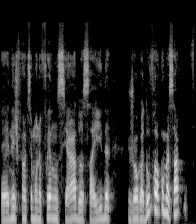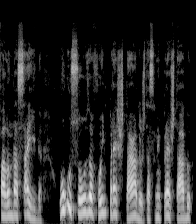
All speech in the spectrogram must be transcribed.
é, neste final de semana foi anunciado a saída do jogador. Vou começar falando da saída. Hugo Souza foi emprestado, está sendo emprestado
